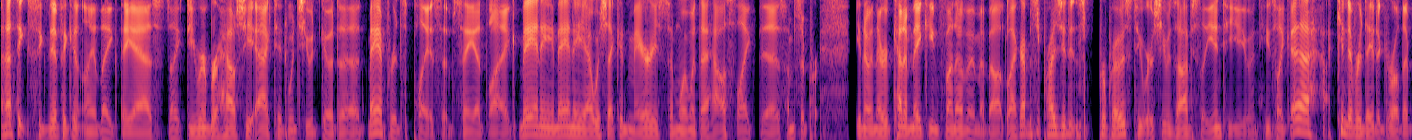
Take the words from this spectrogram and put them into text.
And I think significantly, like they asked, like, do you remember how she acted when she would go to Manfred's place of saying, like, Manny, Manny, I wish I could marry someone with a house like this. I'm surprised, you know, and they're kind of making fun of him about, like, I'm surprised you didn't propose to her. She was obviously into you. And he's like, eh, I can never date a girl that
